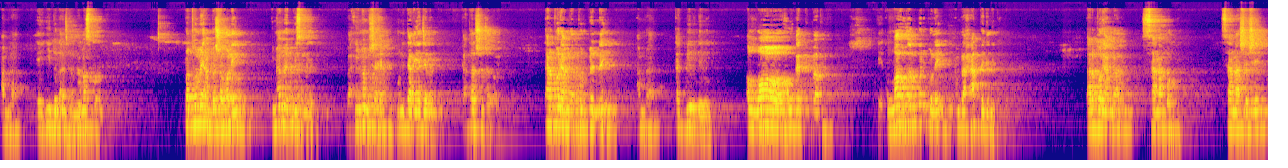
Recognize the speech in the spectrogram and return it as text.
আমরা এই ঈদ উল আজহার নামাজ পড়ব। প্রথমে আমরা সকলেই ইমামের পিছনে বা ইমাম সাহেব উনি দাঁড়িয়ে যাবেন, কাতার সোজা করে। তারপরে আমরা পূর্বের নাই, আমরা তাকবীর দেব। আল্লাহু আকবার। আল্লাহু আকবার বলে আমরা হাত বেঁধে দেব তারপরে আমরা সানা পড়ব। সানা শেষে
